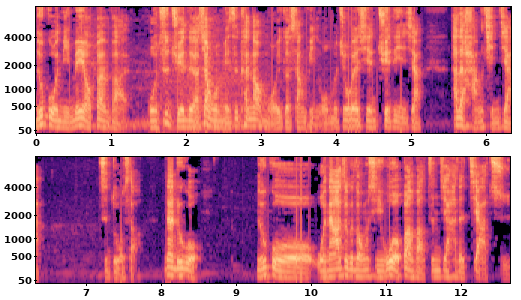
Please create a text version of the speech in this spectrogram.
如果你没有办法，我是觉得，像我每次看到某一个商品，我们就会先确定一下它的行情价是多少。那如果如果我拿到这个东西，我有办法增加它的价值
